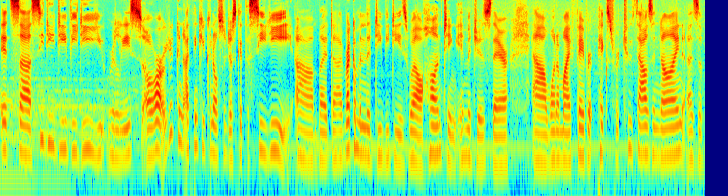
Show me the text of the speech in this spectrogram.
It's a CD DVD release, or you can, I think you can also just get the CD, uh, but I recommend the DVD as well. Haunting images there. Uh, one of my favorite picks for 2009 as of,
